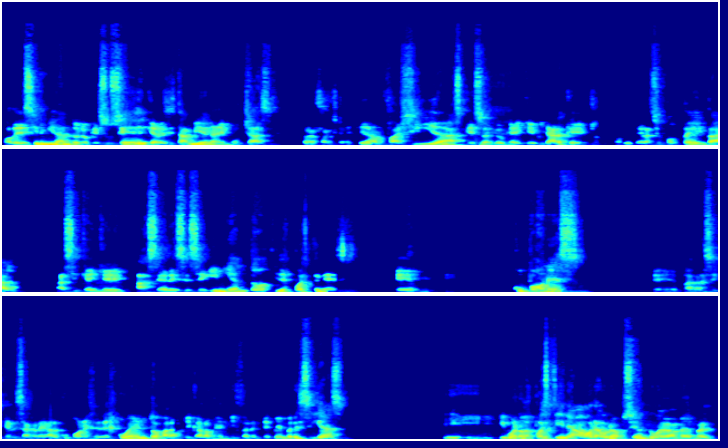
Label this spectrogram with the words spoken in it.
podés ir mirando lo que sucede, que a veces también hay muchas transacciones quedan fallidas, que eso es lo que hay que mirar, que yo tengo integración con PayPal, así que hay que hacer ese seguimiento. Y después tenés em, cupones, eh, para si querés agregar cupones de descuento, para aplicarlos en diferentes membresías. Y, bueno, después tiene ahora una opción nueva, Member,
